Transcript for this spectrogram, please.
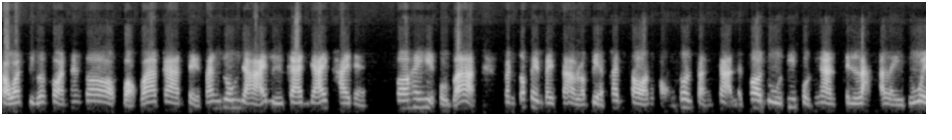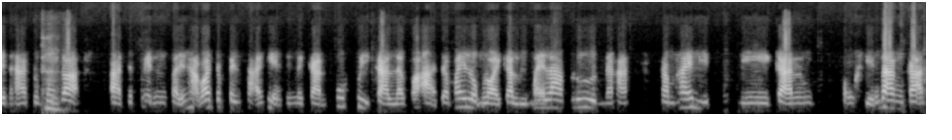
สารวัตรศิวกรท่านก็บอกว่าการแต่งตั้งโยกย้าย หรือการย้ายใครเนี่ยก็ให้เหตุผลว่ามันก็เป็นไปตามระเบียบขั้นตอนของต้นสังกัด แล้วก็ดูที่ผลงานเป็นหลักอะไรด้วยนะคะตรงนี้ก็อาจจะเป็นสันนิษฐานว่าจะเป็นสาเหตุหนึ่งในการพูดคุยกัน แล้วก็อาจจะไม่ลงรอยกันหรือไม่ราบรื่นนะคะทำให้มีมีการส่งเสียงดังกัน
